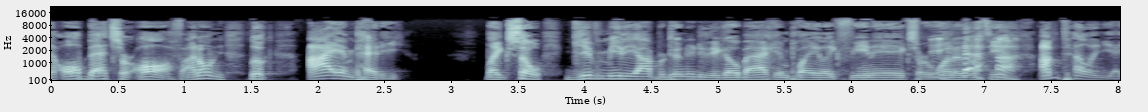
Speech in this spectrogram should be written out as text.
now all bets are off. I don't look. I am petty. Like so, give me the opportunity to go back and play like Phoenix or one of those teams. I'm telling you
